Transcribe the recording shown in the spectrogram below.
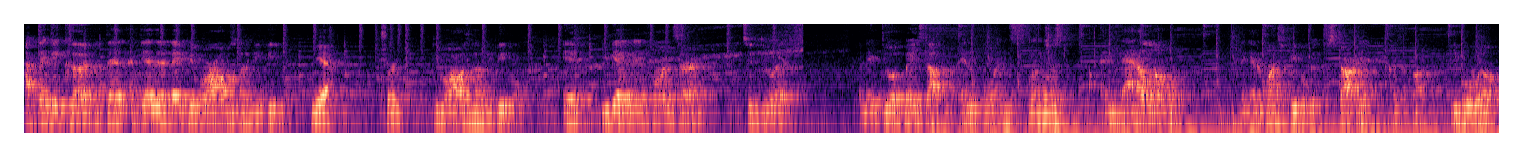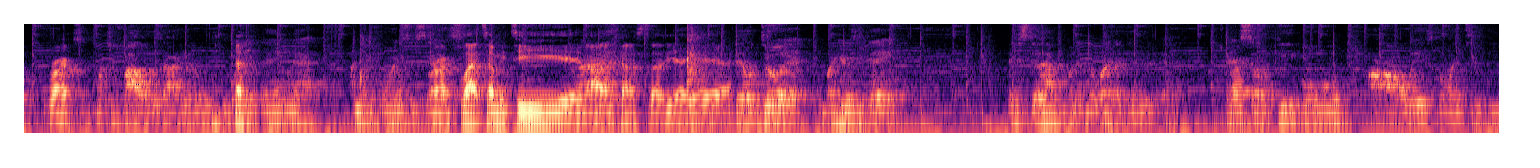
I think it could, but then at the end of the day, people are always going to be people. Yeah, true. People are always going to be people. If you get an influencer to do it, and they do it based off of influence, Mm-hmm. just and that alone, they get a bunch of people get started because people will. Right. There's a bunch of followers out here who do anything that an influencer says. All right, flat tummy tea and all this kind of stuff. Yeah, yeah, yeah. They'll do it, but here's the thing: they still have to put in the work at the end of the day. And Right. so people are always going to be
